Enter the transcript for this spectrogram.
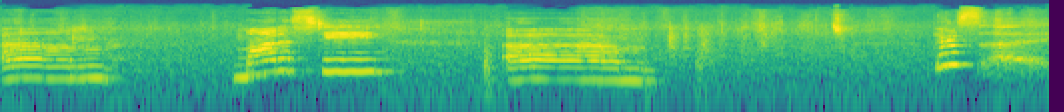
Um, modesty. Um, there's, uh,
